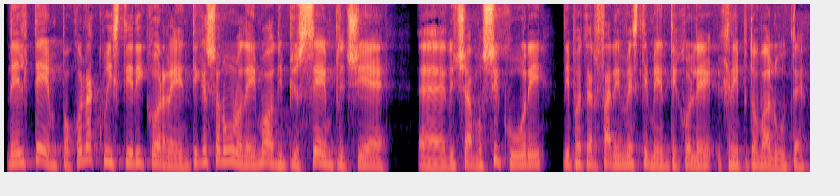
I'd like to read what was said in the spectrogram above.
nel tempo, con acquisti ricorrenti, che sono uno dei modi più semplici e eh, diciamo sicuri di poter fare investimenti con le criptovalute.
